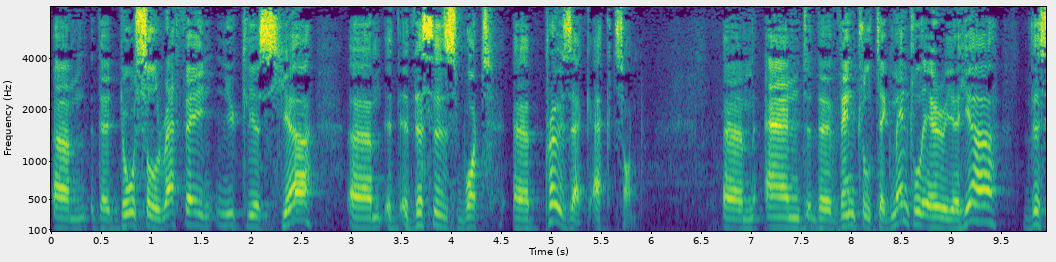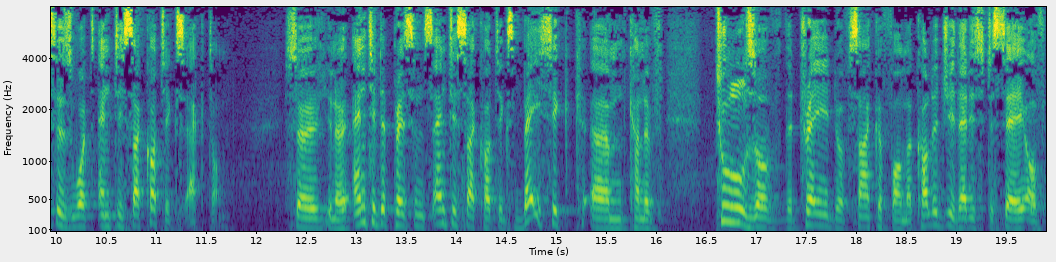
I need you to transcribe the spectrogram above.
um, the dorsal raphe nucleus here, um, this is what uh, Prozac acts on. Um, and the ventral tegmental area here, this is what antipsychotics act on. So, you know, antidepressants, antipsychotics, basic um, kind of tools of the trade of psychopharmacology, that is to say, of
